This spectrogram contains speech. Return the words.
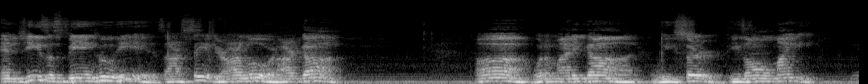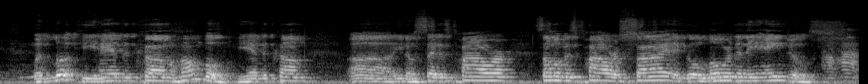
And Jesus being who he is, our Savior, our Lord, our God. Ah, what a mighty God we serve. He's almighty. But look, he had to come humble. He had to come, uh, you know, set his power, some of his power aside and go lower than the angels. Uh-huh.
